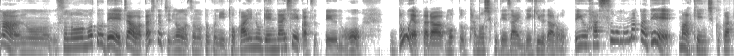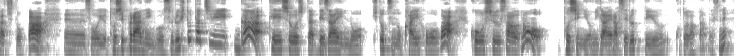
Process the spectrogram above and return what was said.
まあ、あのそのもとでじゃあ私たちのその特に都会の現代生活っていうのをどうやったらもっと楽しくデザインできるだろうっていう発想の中で、まあ、建築家たちとか、えーそういう都市プランニングをする人たちが提唱したデザインの一つの解放が公衆サウナを都市に蘇らせるっていうことだったんですね。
